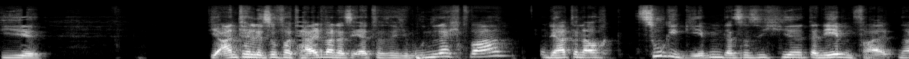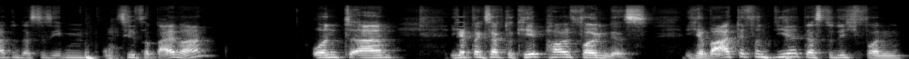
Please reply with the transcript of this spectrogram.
die, die Anteile so verteilt waren, dass er tatsächlich im Unrecht war. Und er hat dann auch zugegeben, dass er sich hier daneben verhalten hat und dass das eben am Ziel vorbei war. Und äh, ich habe dann gesagt, okay, Paul, folgendes. Ich erwarte von dir, dass du dich von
